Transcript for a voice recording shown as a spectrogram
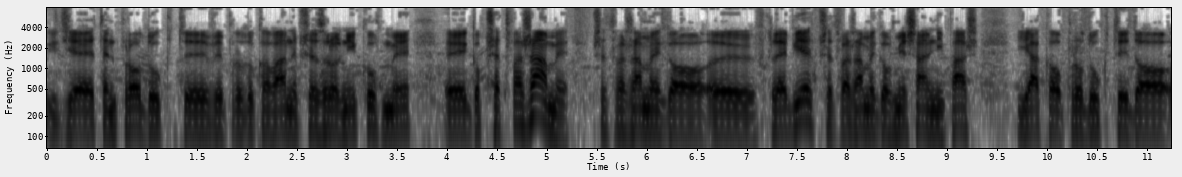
gdzie ten produkt y, wyprodukowany przez rolników, my y, go przetwarzamy. Przetwarzamy go y, w chlebie, przetwarzamy go w mieszalni pasz jako produkty do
